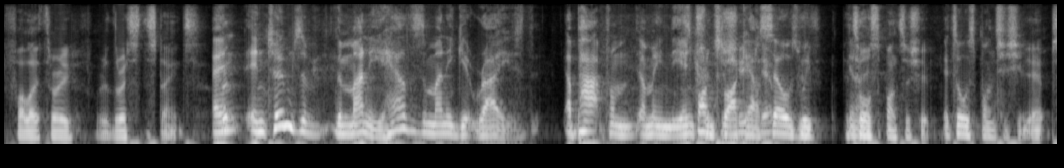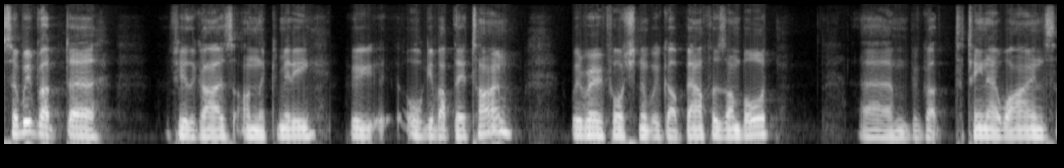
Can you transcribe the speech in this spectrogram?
follow through for the rest of the states. And in terms of the money, how does the money get raised? Apart from, I mean, the entrance like Sponsorship, yep. ourselves, we've It's know, all sponsorship. it's all sponsorship. Yeah. So we've got uh, a few of the guys on the committee who all give up their time. We're very fortunate. We've got Balfour's on board. Um, we've got Totino Wines.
